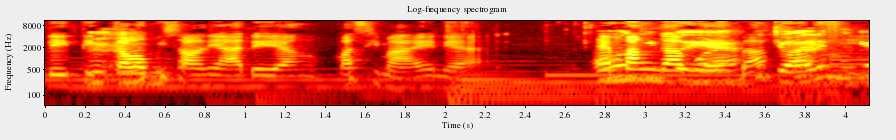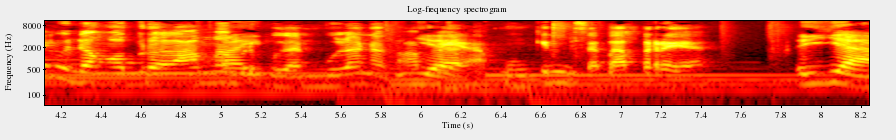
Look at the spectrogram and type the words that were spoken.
dating, mm -mm. kalau misalnya ada yang masih main ya, oh, emang nggak gitu boleh ya? baper. Kecuali mungkin udah ngobrol lama berbulan-bulan atau iya. apa ya, mungkin bisa baper ya. Iya,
